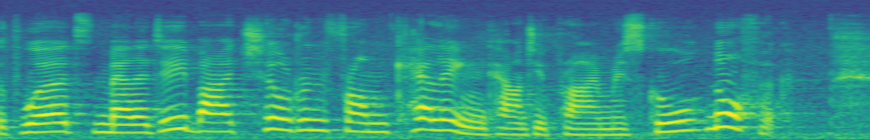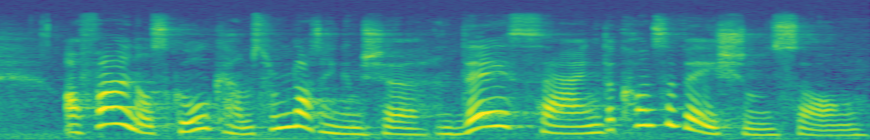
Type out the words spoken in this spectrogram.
With words and melody by children from Kelling County Primary School, Norfolk. Our final school comes from Nottinghamshire, and they sang the conservation song.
